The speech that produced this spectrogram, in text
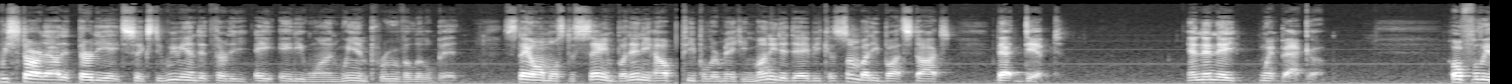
we start out at 38.60. We end at 38.81. We improve a little bit. Stay almost the same, but anyhow, people are making money today because somebody bought stocks that dipped. And then they went back up. Hopefully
